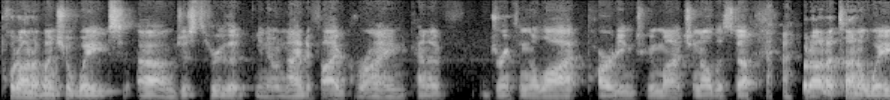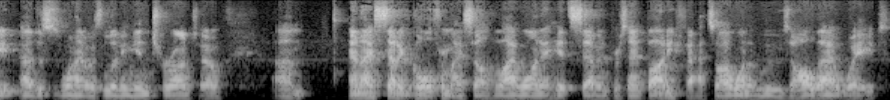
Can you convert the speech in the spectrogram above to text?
put on a bunch of weight um, just through the you know nine to five grind, kind of drinking a lot, partying too much, and all this stuff. put on a ton of weight. Uh, this is when I was living in Toronto, um, and I set a goal for myself. Of I want to hit seven percent body fat, so I want to lose all that weight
